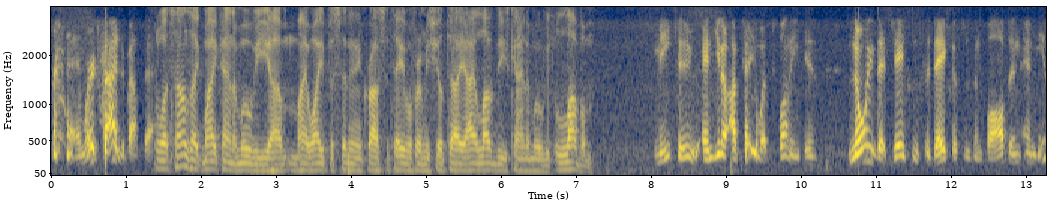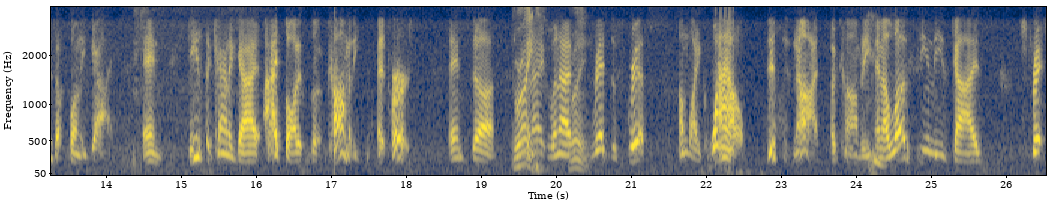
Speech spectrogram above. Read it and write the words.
and we're excited about that. Well, it sounds like my kind of movie. Um, my wife is sitting across the table from me. She'll tell you I love these kind of movies. Love them. Me too. And you know, I'll tell you what's funny is knowing that Jason Sudeikis was involved, and, and he's a funny guy, and he's the kind of guy I thought it was a comedy at first, and uh, Right, when I, when I right. read the script, I'm like, wow, this is not a comedy, and I love seeing these guys stretch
